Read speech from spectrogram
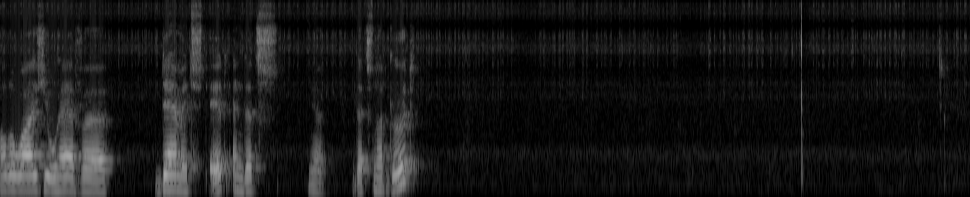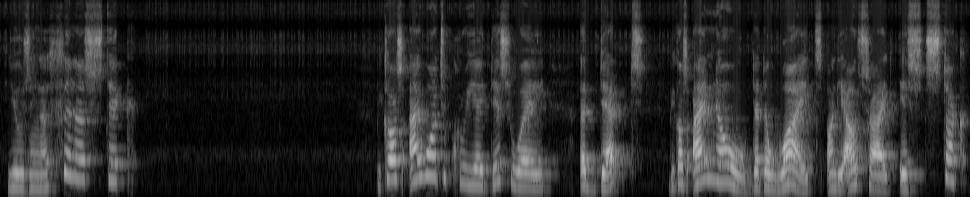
otherwise you have uh, damaged it and that's, yeah, that's not good. Using a thinner stick because I want to create this way a depth because I know that the white on the outside is stuck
